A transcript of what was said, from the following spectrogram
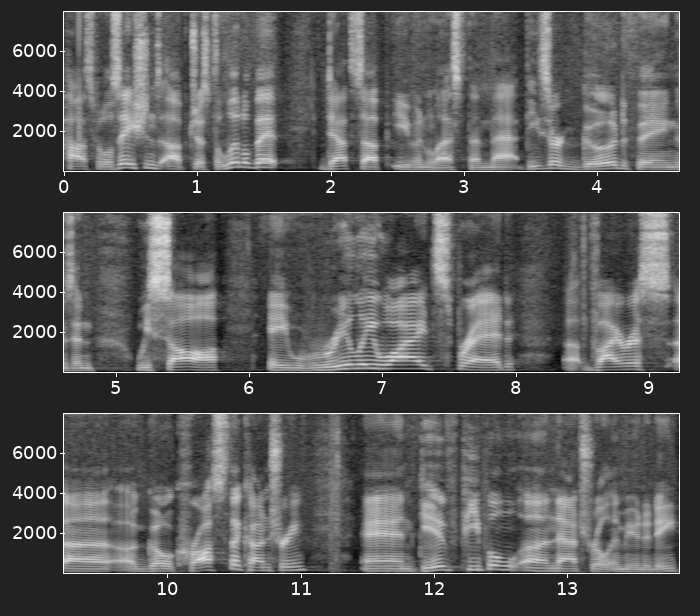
hospitalizations up just a little bit, deaths up even less than that. These are good things, and we saw a really widespread uh, virus uh, go across the country and give people uh, natural immunity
